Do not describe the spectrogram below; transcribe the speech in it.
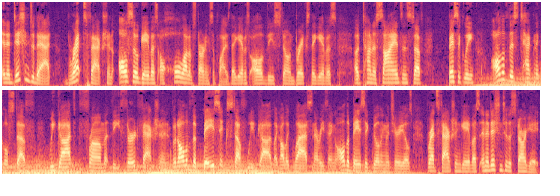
in addition to that, Brett's faction also gave us a whole lot of starting supplies. They gave us all of these stone bricks. They gave us a ton of signs and stuff. Basically, all of this technical stuff we got from the third faction, but all of the basic stuff we've got, like all the glass and everything, all the basic building materials, Brett's faction gave us, in addition to the Stargate.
